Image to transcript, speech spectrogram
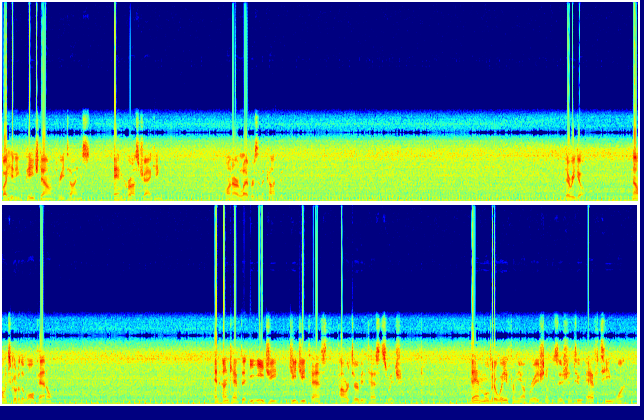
by hitting page down three times and cross-checking on our levers in the cockpit. There we go. Now let's go to the wall panel and uncap the EEG GG test power turbine test switch. Then move it away from the operational position to FT1.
